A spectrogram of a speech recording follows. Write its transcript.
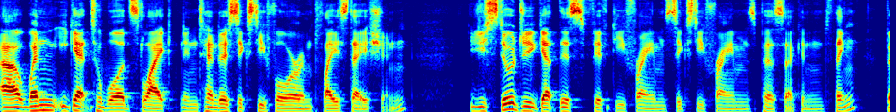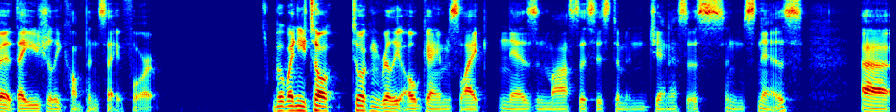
Uh, when you get towards like Nintendo 64 and PlayStation, you still do get this 50 frames, 60 frames per second thing, but they usually compensate for it. But when you talk talking really old games like NES and Master System and Genesis and SNES, uh,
